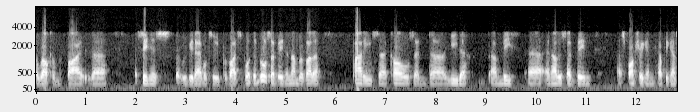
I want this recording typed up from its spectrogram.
welcomed by the seniors that we've been able to provide support. There have also been a number of other parties, uh, Coles and uh, Yida, uh, Meath, uh, and others have been sponsoring and helping us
